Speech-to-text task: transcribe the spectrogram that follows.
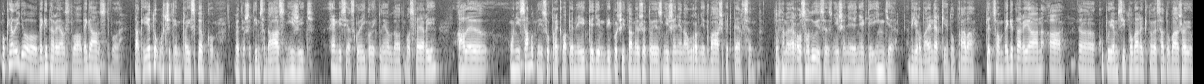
Pokiaľ ide o vegetariánstvo a vegánstvo, tak je to určitým príspevkom, pretože tým sa dá znížiť emisia skleníkových plynov do atmosféry, ale oni samotní sú prekvapení, keď im vypočítame, že to je zníženie na úrovni 2 až 5 to znamená, rozhodujúce zníženie je niekde inde. Výroba energie, doprava. Keď som vegetarián a e, kupujem si tovary, ktoré sa dovážajú,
